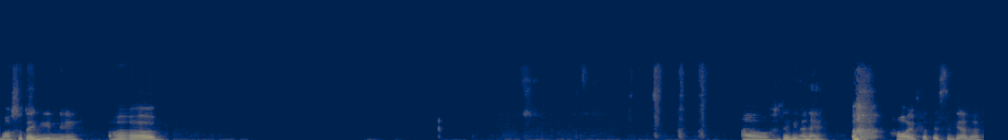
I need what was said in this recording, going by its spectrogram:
Maksudnya gini, uh, uh, maksudnya gimana ya? How I put this together?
